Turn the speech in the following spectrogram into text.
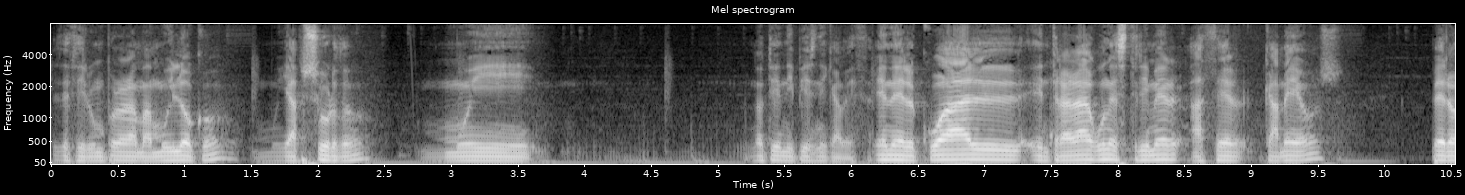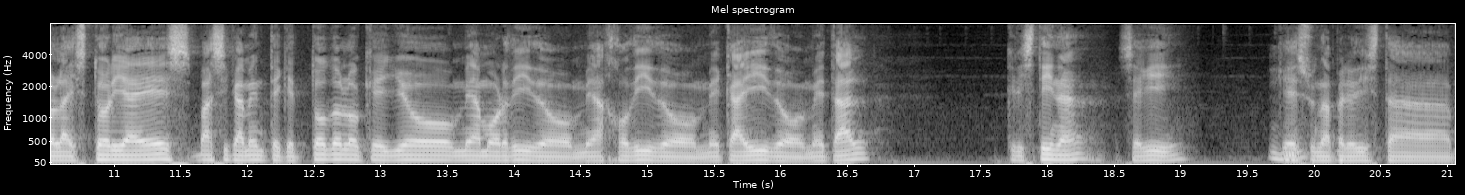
es decir, un programa muy loco, muy absurdo, muy... no tiene ni pies ni cabeza, en el cual entrará algún streamer a hacer cameos, pero la historia es básicamente que todo lo que yo me ha mordido, me ha jodido, me he caído, me tal, Cristina Seguí, que es una periodista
